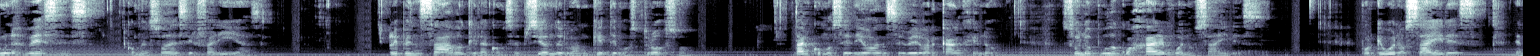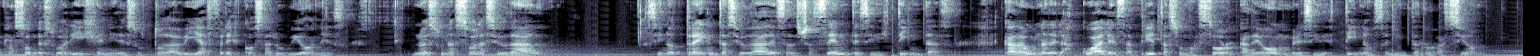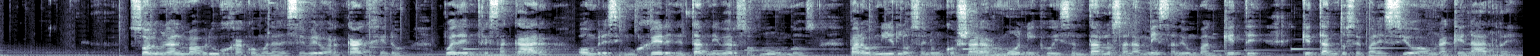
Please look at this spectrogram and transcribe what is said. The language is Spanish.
Algunas veces, comenzó a decir Farías, he pensado que la concepción del banquete monstruoso, tal como se dio en Severo Arcángelo, solo pudo cuajar en Buenos Aires. Porque Buenos Aires, en razón de su origen y de sus todavía frescos aluviones, no es una sola ciudad, sino treinta ciudades adyacentes y distintas, cada una de las cuales aprieta su mazorca de hombres y destinos en interrogación. Solo un alma bruja como la de Severo Arcángelo puede entresacar hombres y mujeres de tan diversos mundos para unirlos en un collar armónico y sentarlos a la mesa de un banquete que tanto se pareció a un aquelarre.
